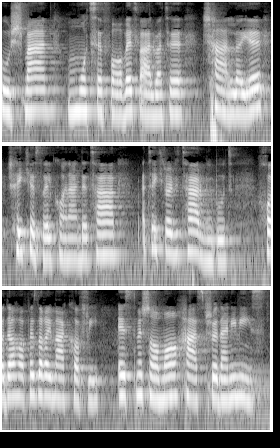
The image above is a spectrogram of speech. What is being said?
هوشمند متفاوت و البته چند لایه چه کسل کننده تر و تکراری تر می بود. خدا حافظ آقای مکافی اسم شما حذف شدنی نیست.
